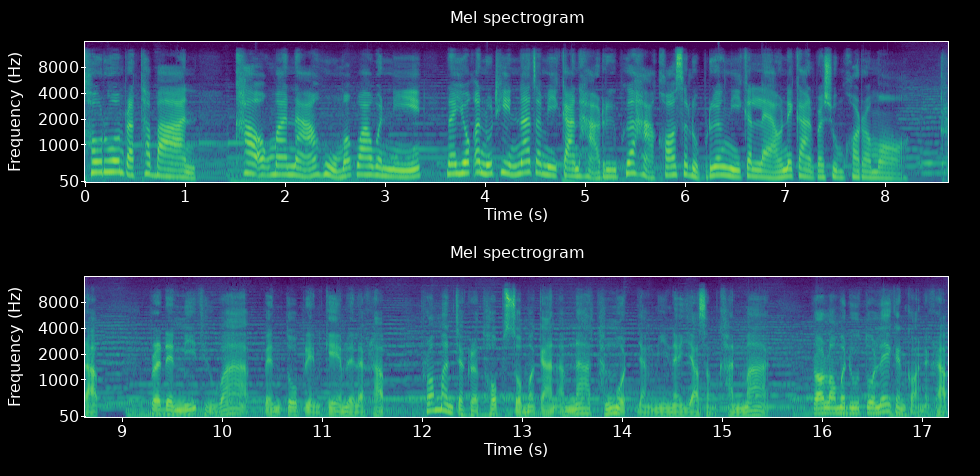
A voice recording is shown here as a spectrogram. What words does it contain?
เข้าร่วมรัฐบาล ข่าวออกมาหนาหูมากว่าวันนี้ นายกอนุทินน่าจะมีการหารือเพื่อหาข้อสรุปเรื่องนี้กันแล้วในการประชุมคอรมอครับ ประเด็นนี้ถือว่าเป็นตัวเปลี่ยนเกมเลยแหละครับ เพราะมันจะกระทบสมการอำนาจทั้งหมดอย่างมีนัยยะสำคัญมาก เราลองมาดูตัวเลขกันก่อนนะครับ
